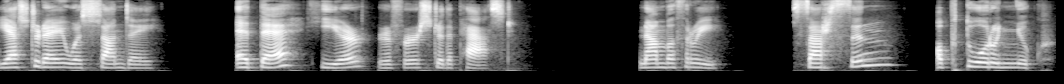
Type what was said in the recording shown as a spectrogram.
Yesterday was Sunday. Ete here refers to the past. Number three. Sarsın opturunyuk.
